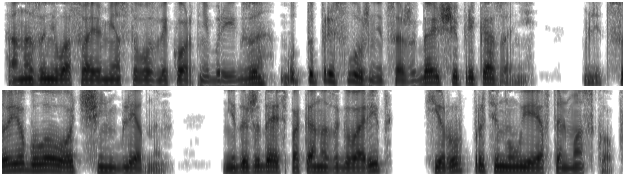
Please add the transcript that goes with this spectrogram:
Она заняла свое место возле Кортни Бригза, будто прислужница, ожидающая приказаний. Лицо ее было очень бледным. Не дожидаясь, пока она заговорит, хирург протянул ей офтальмоскоп.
